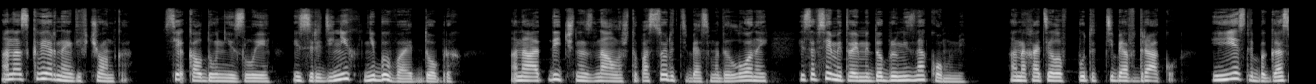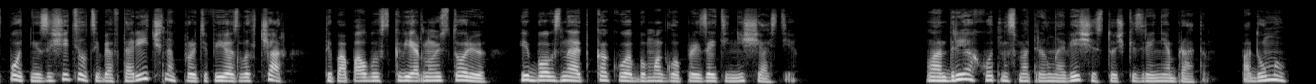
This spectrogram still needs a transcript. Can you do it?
Она скверная девчонка. Все колдуньи злые, и среди них не бывает добрых. Она отлично знала, что поссорит тебя с Маделоной и со всеми твоими добрыми знакомыми. Она хотела впутать тебя в драку, и если бы Господь не защитил тебя вторично против ее злых чар, ты попал бы в скверную историю — и бог знает, какое бы могло произойти несчастье. Ландри охотно смотрел на вещи с точки зрения брата. Подумал,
